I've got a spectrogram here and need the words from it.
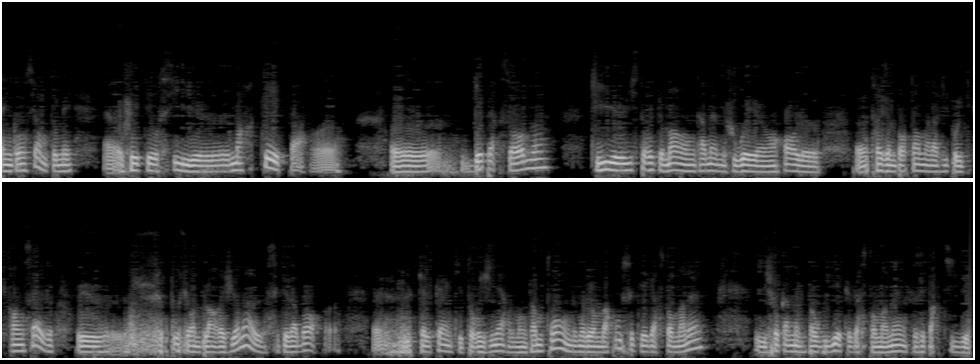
inconsciente, mais j'ai été aussi marqué par deux personnes qui historiquement ont quand même joué un rôle euh, très important dans la vie politique française, euh, surtout sur un plan régional. C'était d'abord euh, quelqu'un qui est originaire de mon canton, de Moléon-Barousse, qui est Gaston Manin. Il faut quand même pas oublier que Gaston Manin faisait partie des,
